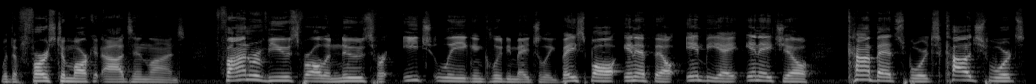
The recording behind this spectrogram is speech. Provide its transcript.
with the first to market odds and lines. Find reviews for all the news for each league, including Major League Baseball, NFL, NBA, NHL, combat sports, college sports,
